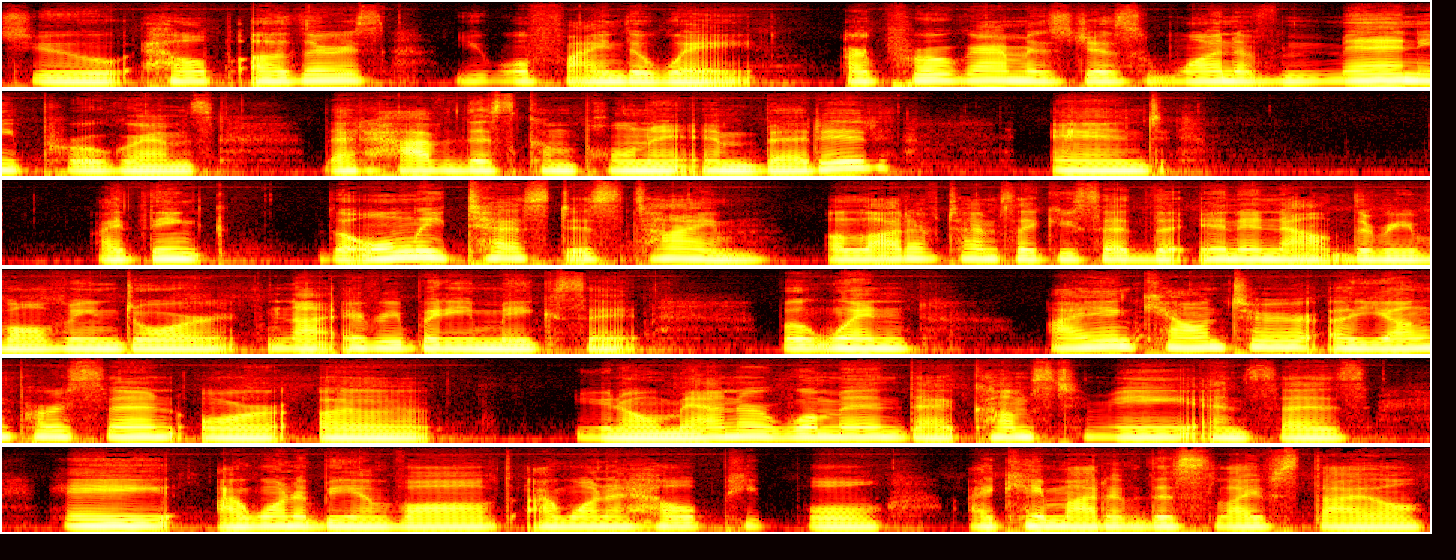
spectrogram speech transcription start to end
to help others, you will find a way. Our program is just one of many programs that have this component embedded. And I think the only test is time. A lot of times, like you said, the in and out, the revolving door, not everybody makes it. But when I encounter a young person or a you know man or woman that comes to me and says, "Hey, I want to be involved. I want to help people. I came out of this lifestyle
